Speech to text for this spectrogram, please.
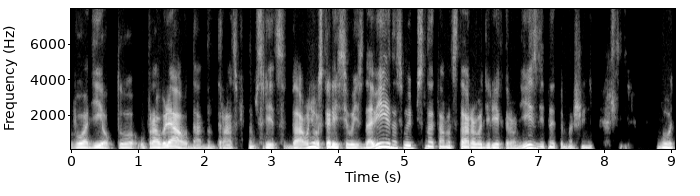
владел, кто управлял данным транспортным средством. Да, у него, скорее всего, есть доверенность выписанная там от старого директора, он ездит на этой машине. Вот.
